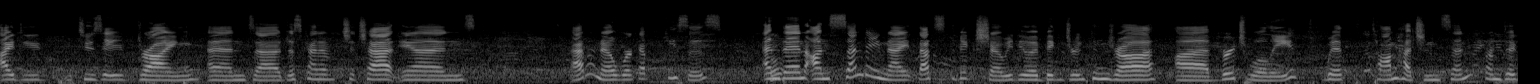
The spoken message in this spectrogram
I do Tuesday drawing and uh, just kind of chit chat and I don't know, work up pieces. And Cool. then on Sunday night, that's the big show. We do a big drink and draw uh, virtually with Tom Hutchinson from Dig-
